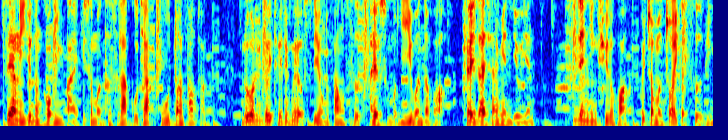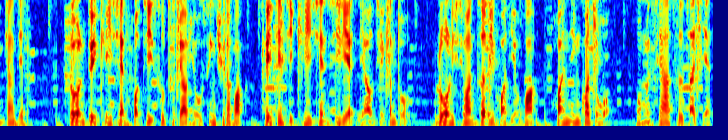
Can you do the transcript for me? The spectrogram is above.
这样你就能够明白为什么特斯拉股价不断暴涨。如果你对 TradingView 使用的方式还有什么疑问的话，可以在下面留言。时间允许的话，会专门做一个视频讲解。如果你对 K 线或技术指标有兴趣的话，可以点击 K 线系列了解更多。如果你喜欢这类话题的话，欢迎关注我。我们下次再见。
